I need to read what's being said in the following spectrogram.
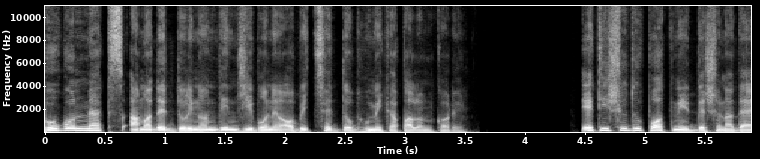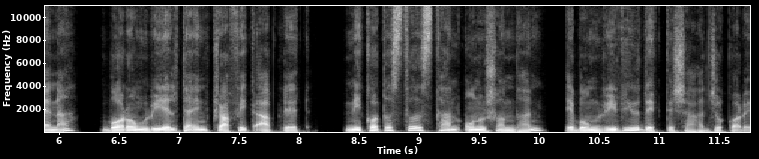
গুগল ম্যাপস আমাদের দৈনন্দিন জীবনে অবিচ্ছেদ্য ভূমিকা পালন করে। এটি শুধু পথ নির্দেশনা দেয় না, বরং রিয়েল টাইম ট্রাফিক আপডেট, নিকটস্থ স্থান অনুসন্ধান এবং রিভিউ দেখতে সাহায্য করে।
